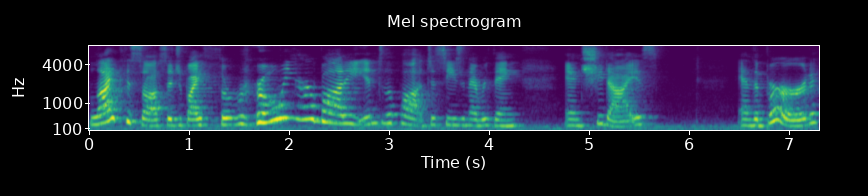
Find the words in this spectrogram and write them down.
like the sausage by throwing her body into the pot to season everything, and she dies. And the bird,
